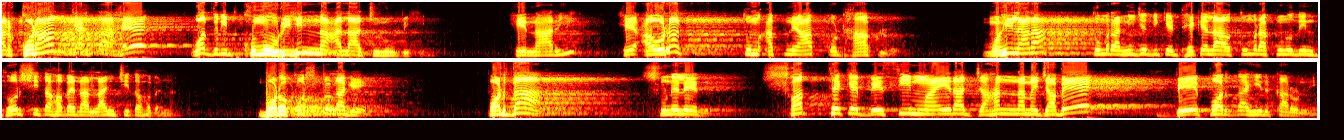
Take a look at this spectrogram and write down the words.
और कुरान कहता है वद्रिब खुमुरिहिन अला जुनूबिही हे नारी हे औरत तुम अपने आप को ढाक लो মহিলারা তোমরা নিজে দিকে ঢেকে লাও তোমরা কোনোদিন ধর্ষিত হবে না লাঞ্ছিত হবে না বড় কষ্ট লাগে পর্দা শুনেলেন সব থেকে বেশি মায়েরা জাহান নামে যাবে বেপর্দাহির কারণে।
